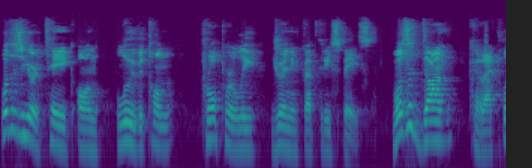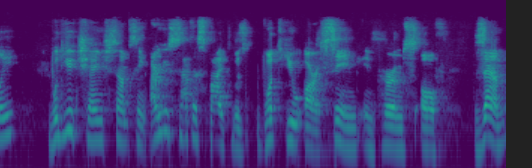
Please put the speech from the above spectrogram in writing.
What is your take on Louis Vuitton properly joining Web3 space? Was it done correctly? Would you change something? Are you satisfied with what you are seeing in terms of them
